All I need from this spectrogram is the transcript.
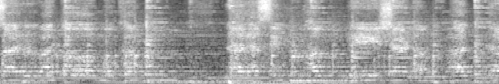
सर्वतोमुखं नरसिंहं भीषणं भद्रम्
